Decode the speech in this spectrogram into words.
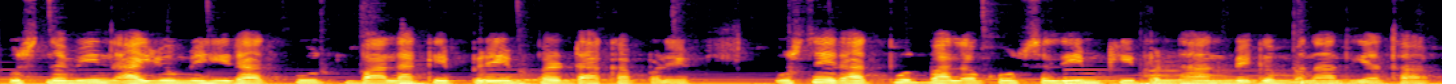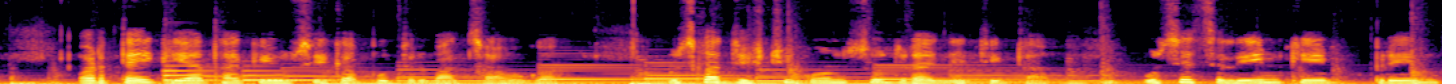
उस नवीन आयु में ही राजपूत बाला के प्रेम पर डाका पड़े। उसने राजपूत बाला को सलीम की प्रधान बेगम बना दिया था और तय किया था कि उसी का पुत्र बादशाह होगा। उसका दृष्टिकोण शुद्ध राजनीतिक था। उसे सलीम के प्रेम,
